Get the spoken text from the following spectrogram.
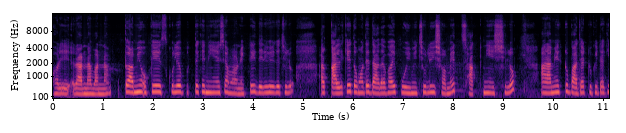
ঘরে রান্না বান্না তো আমি ওকে স্কুলে থেকে নিয়ে এসে আমার অনেকটাই দেরি হয়ে গেছিল। আর কালকে তোমাদের দাদাভাই পুঁই মিচুলি সমেত শাক নিয়ে এসেছিল। আর আমি একটু বাজার টুকিটাকি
